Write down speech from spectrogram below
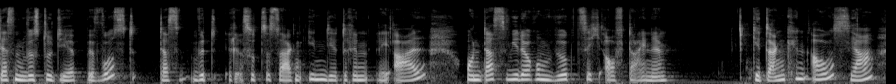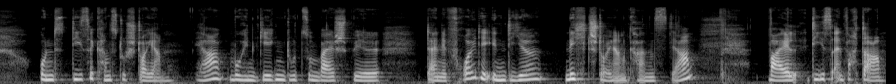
dessen wirst du dir bewusst, das wird sozusagen in dir drin real und das wiederum wirkt sich auf deine Gedanken aus, ja, und diese kannst du steuern. Ja, wohingegen du zum Beispiel deine Freude in dir nicht steuern kannst, ja, weil die ist einfach da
